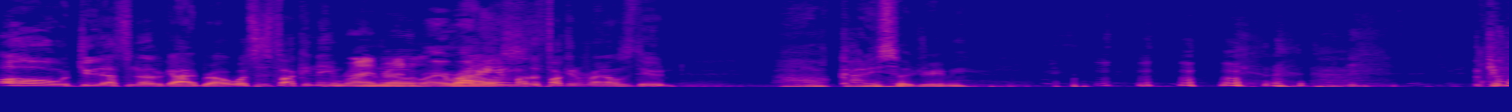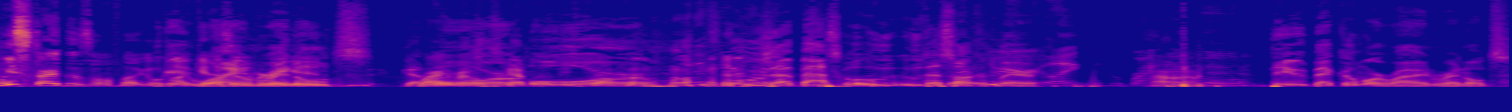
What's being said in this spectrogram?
Oh, dude, that's another guy, bro. What's his fucking name? Ryan Reynolds. Ryan Ryan Reynolds. motherfucking Reynolds, dude. Oh God, he's so dreamy. Can we start this whole fucking Okay, podcast Ryan over Reynolds, Got Ryan Reynolds. or Got or who's that basketball? Who, who's that soccer player? Like who- Ryan, I don't know. who- David Beckham or Ryan Reynolds?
